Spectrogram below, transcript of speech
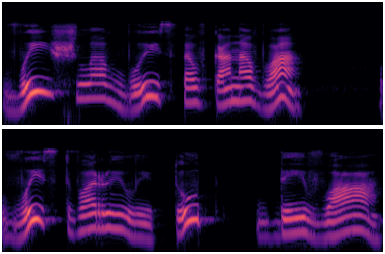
Вийшла виставка нова, ви створили тут дива.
